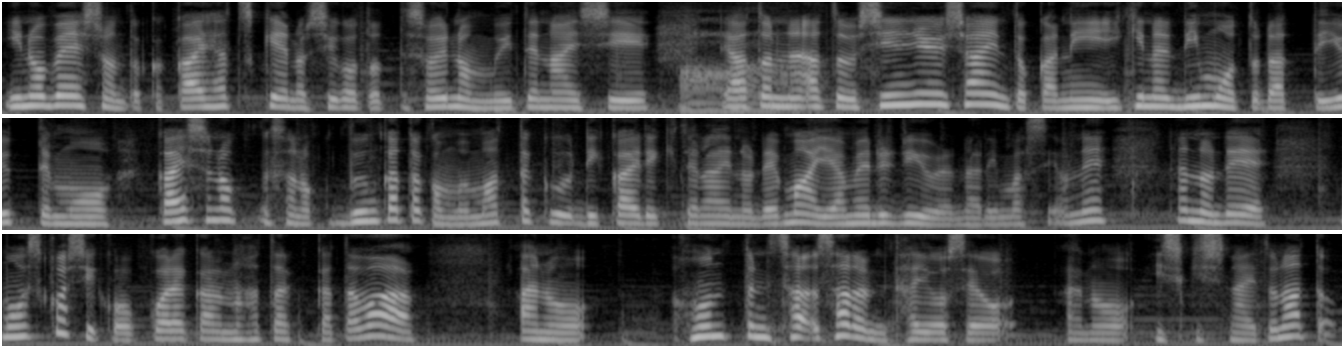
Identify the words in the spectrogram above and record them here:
イノベーションとか開発系の仕事ってそういうのも向いてないしであとねあと新入社員とかにいきなりリモートだって言っても会社のその文化とかも全く理解できてないのでまあ辞める理由になりますよね。なのでもう少しこうこれからの働き方はあの本当にさらに多様性をあの意識しないとなと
